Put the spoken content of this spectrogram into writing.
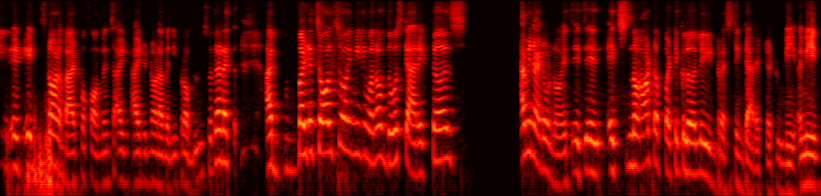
it, it's not a bad performance. I, I did not have any problems with that. I, I but it's also I mean one of those characters. I mean I don't know. It's it, it, it's not a particularly interesting character to me. I mean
